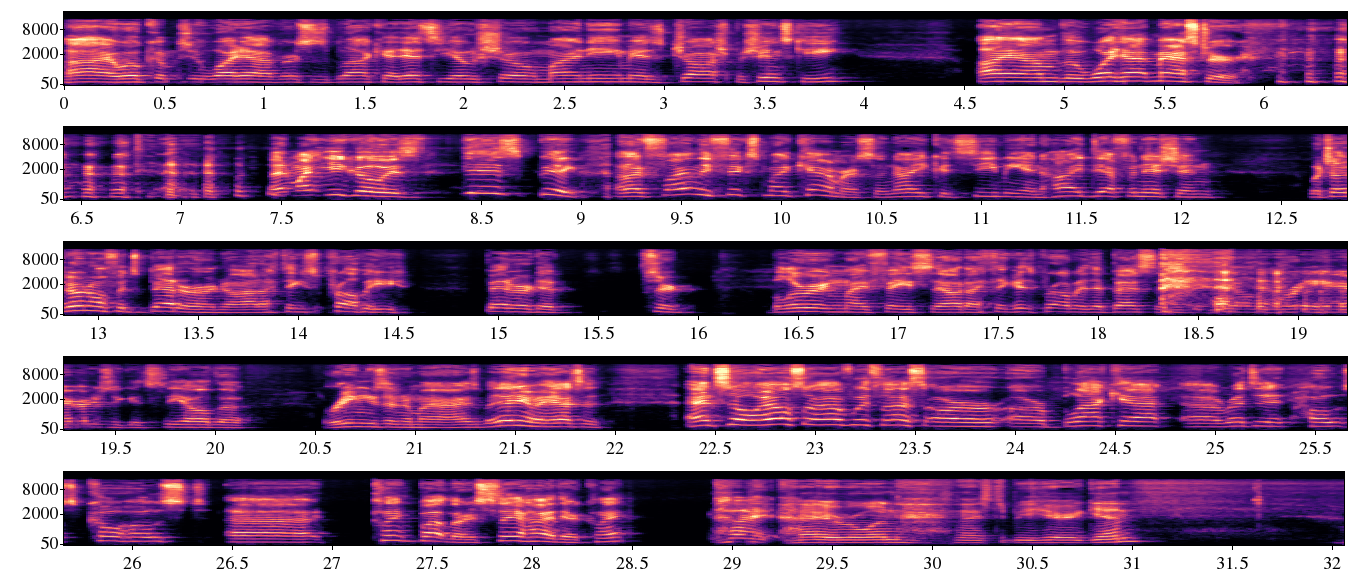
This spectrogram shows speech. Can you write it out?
Hi, welcome to White Hat versus Black Hat SEO show. My name is Josh Bachynski. I am the White Hat Master. and my ego is this big. And I finally fixed my camera. So now you can see me in high definition, which I don't know if it's better or not. I think it's probably better to start blurring my face out. I think it's probably the best thing. You can see all the gray hairs. You can see all the rings under my eyes. But anyway, that's it. And so I also have with us our, our Black Hat uh, resident host, co-host, uh, Clint Butler. Say hi there, Clint. Hi, hi everyone. Nice to be here again.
